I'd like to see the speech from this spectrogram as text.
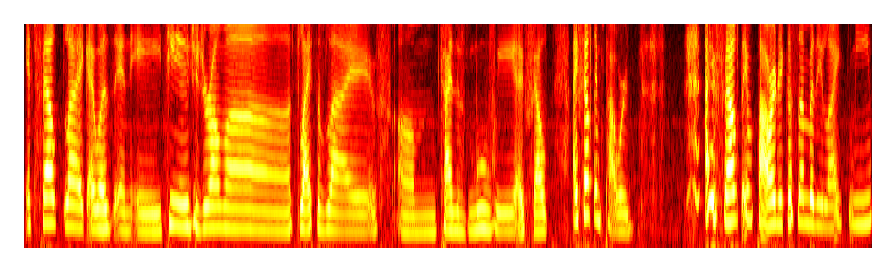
It felt like I was in a teenage drama, slice of life, um, kind of movie. I felt I felt empowered. I felt empowered because somebody liked me,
